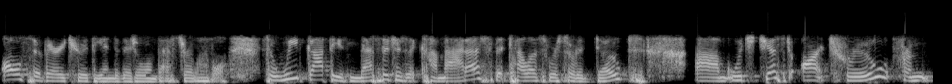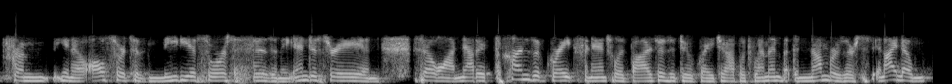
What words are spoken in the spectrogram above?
also very true at the individual investor level. So we've got these messages that come at us that tell us we're sort of dopes, um, which just aren't true from, from, you know, all sorts of media sources in the industry and so on. Now there are tons of great financial advisors that do a great job with women, but the numbers are, and I know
